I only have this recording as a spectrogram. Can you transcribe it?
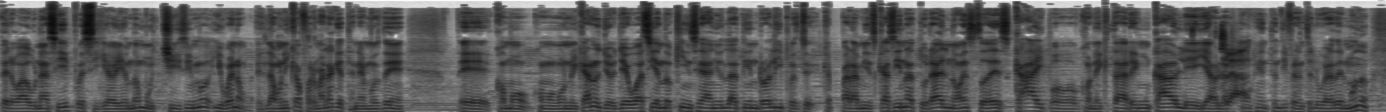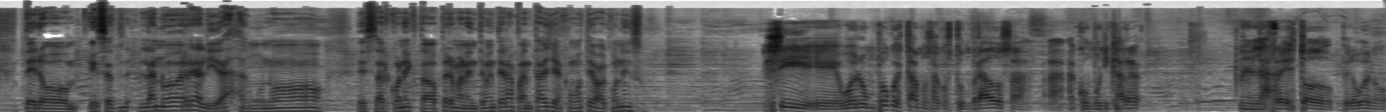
pero aún así pues sigue habiendo muchísimo y bueno, es la única forma en la que tenemos de eh, como, como comunicarnos. Yo llevo haciendo 15 años Latin Roll y pues para mí es casi natural, ¿no? Esto de Skype o conectar en un cable y hablar con gente en diferentes lugares del mundo. Pero esa es la nueva realidad, uno estar conectado permanentemente a la pantalla. ¿Cómo te va con eso? Sí, eh, bueno, un poco estamos acostumbrados a, a, comunicar en las redes todo, pero bueno,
